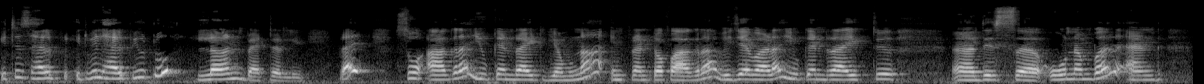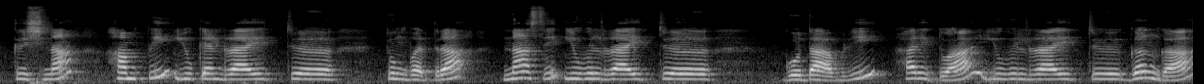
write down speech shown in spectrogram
it is help it will help you to learn betterly right so agra you can write yamuna in front of agra vijayawada you can write uh, this uh, o number and krishna hampi you can write uh, tungbhadra nasik you will write uh, godavari haridwar you will write uh, ganga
